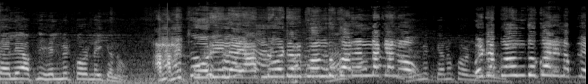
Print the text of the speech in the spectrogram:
তাহলে আপনি হেলমেট পরেন নাই কেন? আমি করি নাই আপনি ওইটার বন্ধ করেন না কেন? বন্ধ করেন আপনি।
